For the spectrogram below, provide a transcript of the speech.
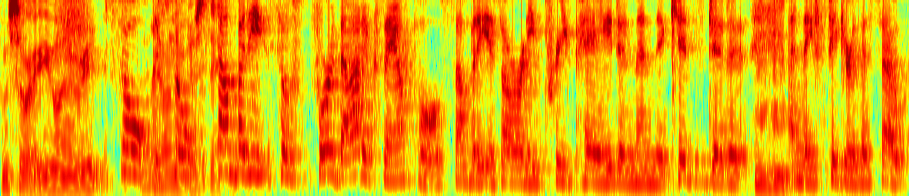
I'm sorry, you want to read? So, so somebody, so for that example, somebody is already prepaid, and then the kids did it, Mm-hmm. and they figure this out.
